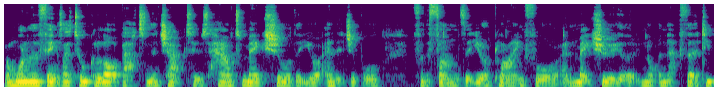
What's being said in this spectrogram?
And one of the things I talk a lot about in the chapter is how to make sure that you're eligible for the funds that you're applying for and make sure you're not in that 30%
